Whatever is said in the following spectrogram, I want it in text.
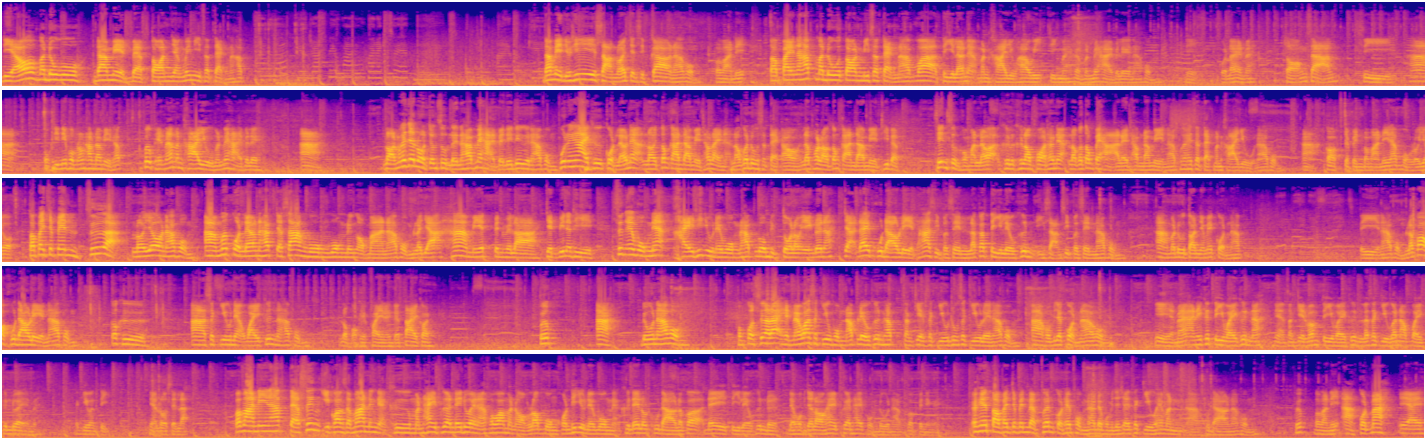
เดี๋ยวมาดูดาเมจแบบตอนยังไม่มีสแต็กนะครับ ดาเมจอยู่ที่ 379 นะครับผมประมาณนี้ ต่อไปนะครับมาดูตอนมีสแต็กนะครับว่าตีแล้วเนี่ยมันคาอยู่ 5วิจริงไหมแบบมันไม่หายไปเลยนะครับผม นี่กดได้เห็นไหมสองสามสี่ห้าหกทีนี้ผมต้องทำดาเมจครับปึ๊บเห็นไหมมันคาอยู่มันไม่หายไปเลย อ่า หลอดมันก็จะโหลดจนสุดเลยนะครับไม่หายไปดื้อนะครับผมพูดง่ายๆคือกดแล้วเนี่ยเราต้องการดาเมจเท่าไหร่เนี่ยเราก็ดูสแต็กเอาแล้วพอเราต้องการดาเมจที่แบบสิ้นสุดของมันแล้วอะคือคือเราพอเท่าเนี้ยเราก็ต้องไปหาอะไรทำดาเมจนะครับเพื่อให้สแต็กมันคาอยู่นะครับผมอะก็จะเป็นประมาณนี้นะครับหมวกรอยัลต่อไปจะเป็นเสื้อรอยัลนะครับผมอะเมื่อกดแล้วนะครับจะสร้างวงวงหนึ่งออกมานะครับผมระยะ 5 เมตร เป็นเวลา 7 วินาที ซึ่งไอ้วงเนี้ยใครที่อยู่ในวงนะครับรวมถึงตัวเราเองด้วยนะจะได้คูดาวเรท50%แล้วก็ตีเร็วขึ้นอีก 30%นะครับผม อะมาดูตอนยังไม่กดนะครับ ตีนะครับผมแล้วก็คูลดาวเรทนะครับผมก็คืออ่าสกิลเนี่ยไวขึ้นนะครับผมหลบออกจากไฟน่อยเดี๋ยวตายก่อนปึ๊บอะดูนะครับผมผมกดเสื้อแล้วเห็นไหมว่าสกิลผมนับเร็วขึ้นครับสังเกตสกิลทุกสกิลเลยนะครับผมอ่าผมจะกดนะครับผมนี่เห็นไหมอันนี้คือตีไวขึ้นนะเนี่ยสังเกตว่ามันตีไวขึ้นแล้วสกิลก็นับไวขึ้นด้วยเห็นไหมสกิลมันตีเนี่ยโหลดเสร็จละ ประมาณนี้นะครับ แต่ซึ่งอีกความสามารถหนึ่งเนี่ยคือมันให้เพื่อนได้ด้วยนะ เพราะว่ามันออกรอบวงคนที่อยู่ในวงเนี่ยคือได้ลดคูดาวแล้วก็ได้ตีเร็วขึ้นด้วยเดี๋ยวผมจะลองให้เพื่อนให้ผมดูนะครับว่าเป็นยังไงโอเค ต่อไปจะเป็นแบบเพื่อนกดให้ผมนะเดี๋ยวผมจะใช้สกิลให้มันอ่าคูดาวนะผมปึ๊บประมาณนี้อะกดมา AI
